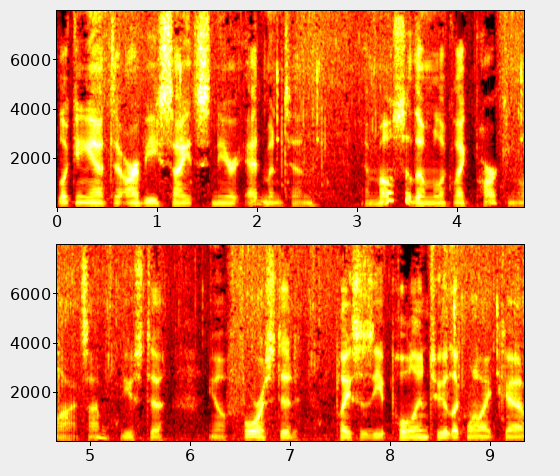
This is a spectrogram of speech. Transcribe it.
looking at the RV sites near Edmonton, and most of them look like parking lots. I'm used to, you know, forested places you pull into look more like uh,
